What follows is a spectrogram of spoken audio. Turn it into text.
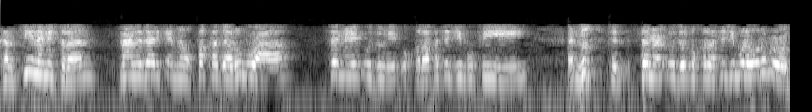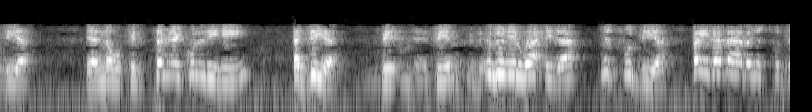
خمسين مترا معنى ذلك أنه فقد ربع سمع الأذن الأخرى فتجب فيه نصف السمع الأذن الأخرى تجب له ربع الدية لأنه في السمع كله الدية. في, في الأذن الواحدة نصف الدية. فإذا ذهب نصف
